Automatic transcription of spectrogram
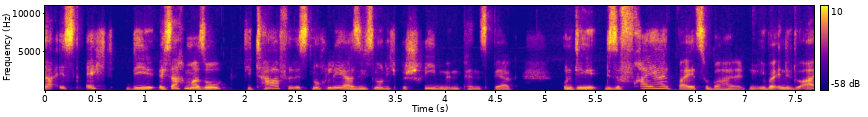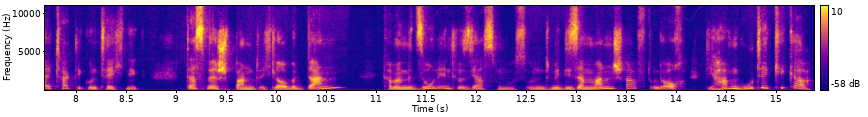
Da ist echt die, ich sage mal so, die Tafel ist noch leer, sie ist noch nicht beschrieben in Penzberg. Und die, diese Freiheit beizubehalten über Individualtaktik und Technik, das wäre spannend. Ich glaube, dann kann man mit so einem Enthusiasmus und mit dieser Mannschaft und auch, die haben gute Kicker.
